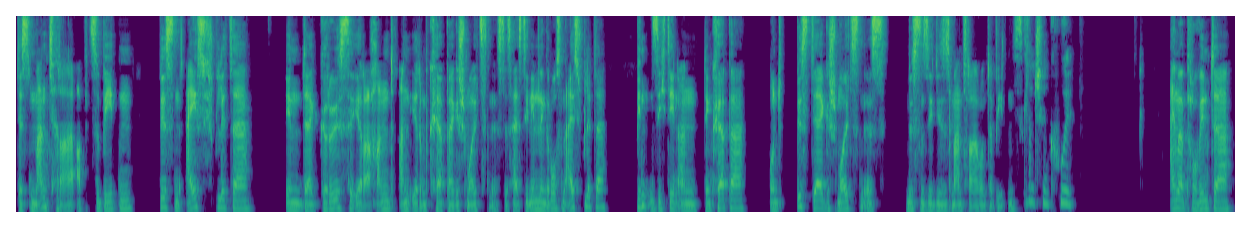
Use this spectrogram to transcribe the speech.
das Mantra abzubeten, bis ein Eissplitter in der Größe ihrer Hand an ihrem Körper geschmolzen ist. Das heißt, sie nehmen den großen Eissplitter, binden sich den an den Körper und bis der geschmolzen ist, müssen sie dieses Mantra runterbieten. Das ist ganz schön cool. Einmal pro Winter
